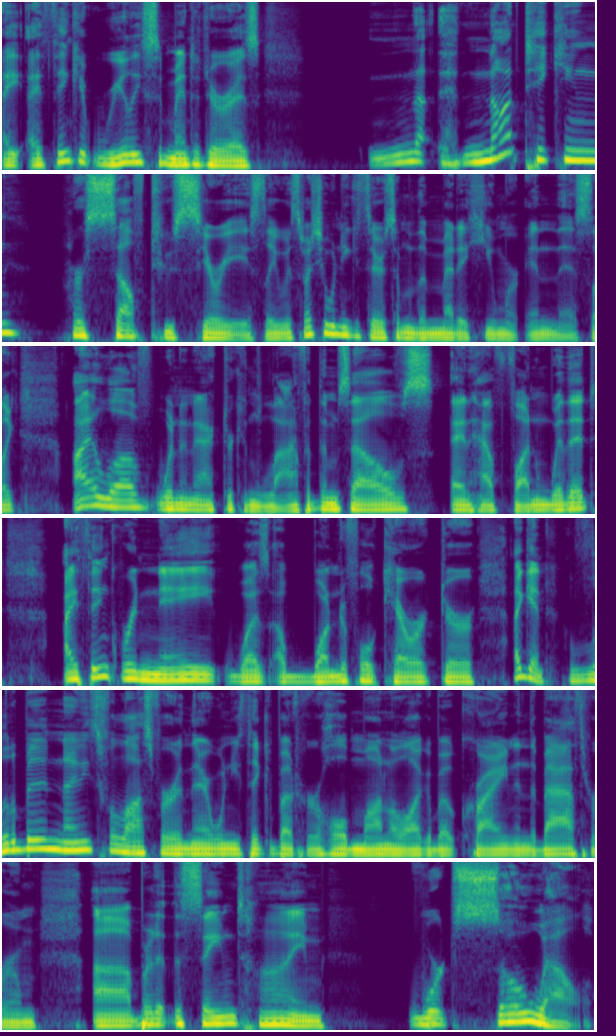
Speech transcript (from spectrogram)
I, I think it really cemented her as not, not taking herself too seriously, especially when you consider some of the meta humor in this. Like, I love when an actor can laugh at themselves and have fun with it. I think Renee was a wonderful character. Again, a little bit of 90s philosopher in there when you think about her whole monologue about crying in the bathroom, uh, but at the same time, worked so well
